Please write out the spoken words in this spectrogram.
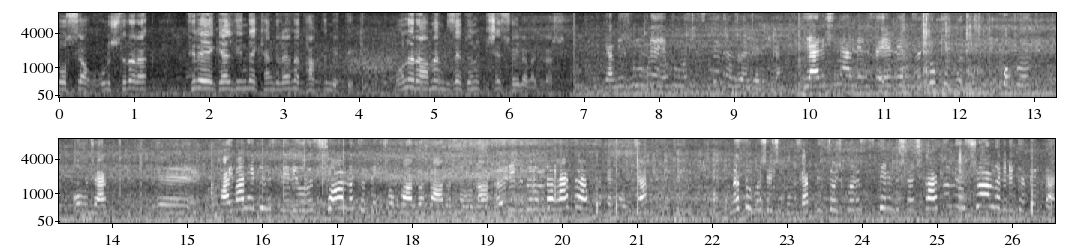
dosya oluşturarak Tire'ye geldiğinde kendilerine takdim ettik. Ona rağmen bize dönüp bir şey söylemediler. Ya biz bunun buraya yapılmasını istemiyoruz öncelikle. Yerleşim yerlerimize, evlerimize çok yakın. Koku olacak. Ee, hayvan hepimiz seviyoruz. Şu anda köpek çok fazla sağda solda. Öyle bir durumda her taraf köpek olacak. Nasıl başa çıkılacak? Biz çocukların sitenin dışına çıkartamıyoruz. Şu anda bile köpekler.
